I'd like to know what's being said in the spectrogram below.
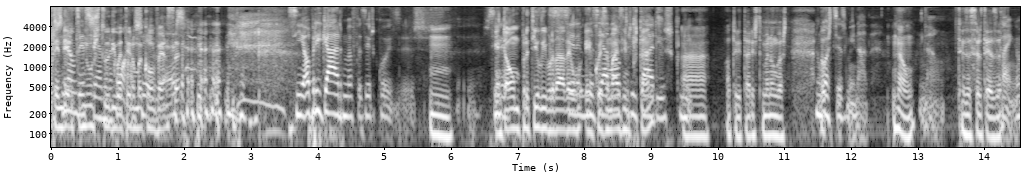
Prender-te num género, estúdio a ter uma conversa? Sim, obrigar-me a fazer coisas. Hum. Serem- Então, para ti, a liberdade é, é a coisa mais importante. comigo. Ah, autoritários também não gosto. Não gosto de ser dominada. Não, Não, tens a certeza. tenho.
